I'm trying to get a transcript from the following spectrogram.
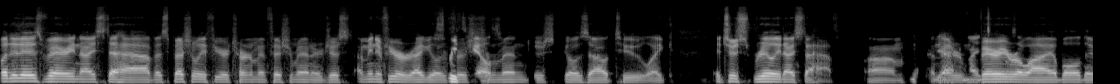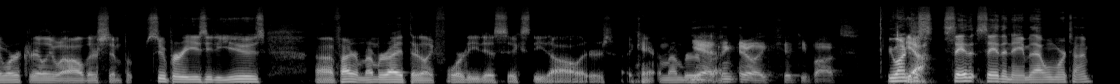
But it is very nice to have, especially if you're a tournament fisherman or just, I mean, if you're a regular Sweet scales. fisherman, just goes out to like, it's just really nice to have. Um, and Yeah, they're nice very scales. reliable. They work really well. They're simple, super easy to use. Uh, if I remember right, they're like forty to sixty dollars. I can't remember. yeah. I think they're like fifty bucks. You want to Yeah. just say that? Say the name of that one more time.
